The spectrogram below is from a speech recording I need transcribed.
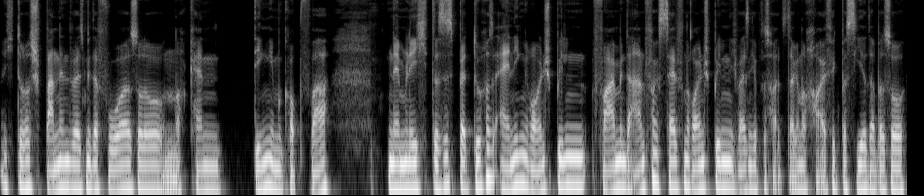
ich durchaus spannend, weil es mir davor so noch kein Ding im Kopf war. Nämlich, dass es bei durchaus einigen Rollenspielen, vor allem in der Anfangszeit von Rollenspielen, ich weiß nicht, ob das heutzutage noch häufig passiert, aber so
